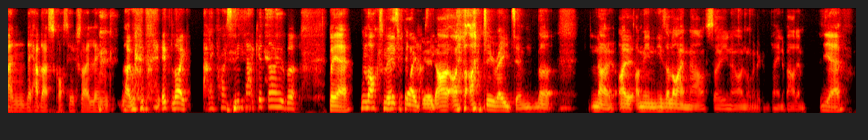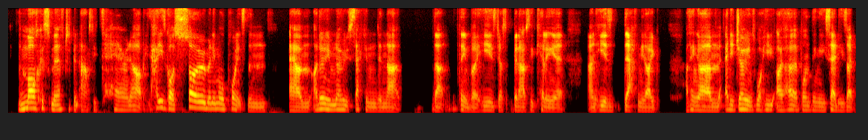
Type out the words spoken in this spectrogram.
and they have that Scottish like link. like it's like Ali Price is he that good though? But but yeah, Mark Smith. He's quite good. I, I I do rate him, but no, I I mean he's a lion now, so you know I'm not going to complain about him. Yeah, the Marcus Smith just been absolutely tearing up. He's got so many more points than um I don't even know who's second in that that thing, but he's just been absolutely killing it, and he is definitely like I think um Eddie Jones. What he I heard one thing he said he's like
